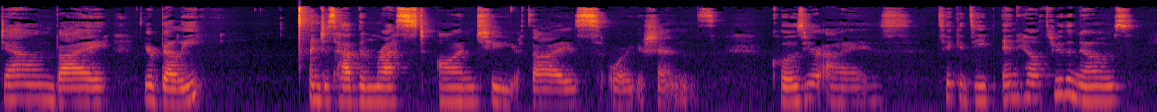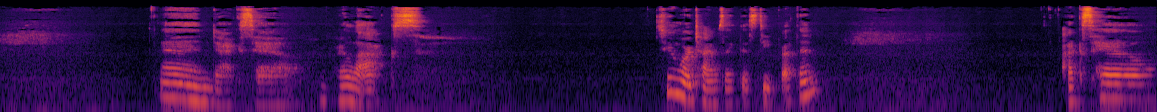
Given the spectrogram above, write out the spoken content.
down by your belly and just have them rest onto your thighs or your shins. Close your eyes. Take a deep inhale through the nose and exhale. Relax. Two more times like this. Deep breath in. Exhale.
